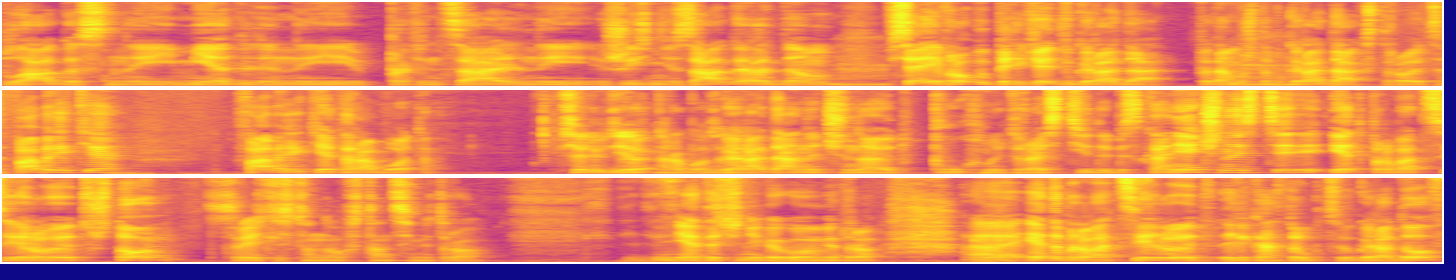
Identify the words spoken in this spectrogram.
благостной, медленной, провинциальной жизни за городом mm-hmm. вся Европа переезжает в города, потому mm-hmm. что в городах строятся фабрики, Фабрики – это работа. Все люди едут на работу. Города да? начинают пухнуть, расти до бесконечности, и это провоцирует что? Строительство новых станций метро. Нет еще никакого метро. Да. Это провоцирует реконструкцию городов,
